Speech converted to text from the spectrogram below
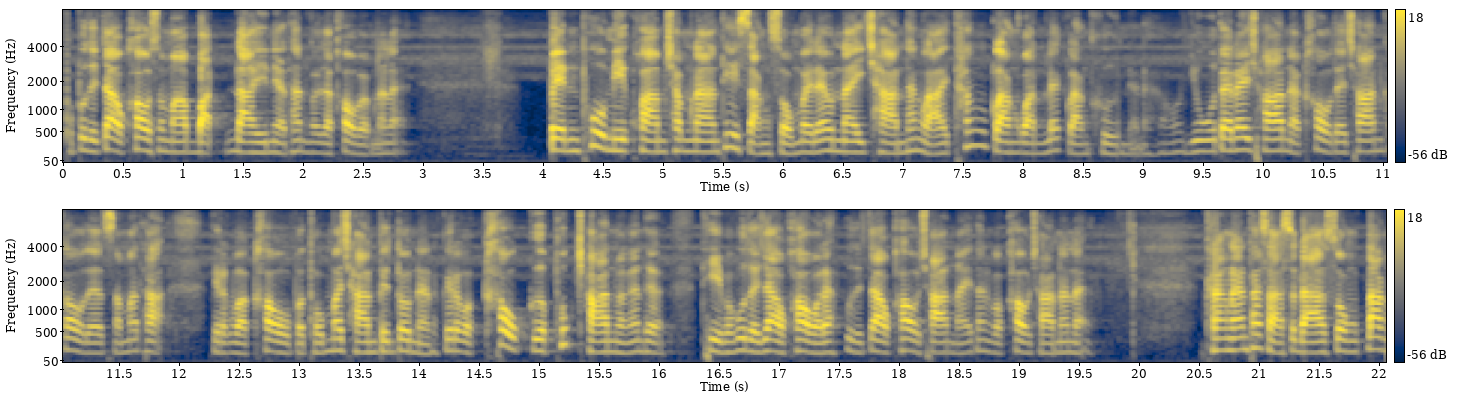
พระพุทธเจ้าเข้าสมาบัติใดเนี่ยท่านก็จะเข้าแบบนั้นแหละ เป็นผู้มีความชำนาญที่สั่งสมไปแล้วในฌานทั้งหลายทั้งกลางวันและกลางคืนเนี่ยนะอยู่แต่ในฌานน่ะเข้าแต่ฌานเข้าแต่สมถะเรียกว่าเข้าปฐมฌานเป็นต้นน่ะเรียกว่าเข้าเกือบทุกฌานเหมือนกันเถอะที่พระพุทธเจ้าเข้านะพระพุทธเจ้าเข้าฌานไหนท่านก็เข้าฌานนั่นแหละ ครั้งนั้นพระศาสดาทรงตั้ง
